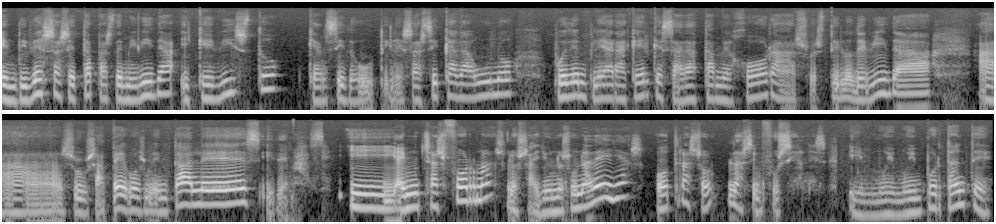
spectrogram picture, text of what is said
en diversas etapas de mi vida y que he visto que han sido útiles. Así cada uno puede emplear aquel que se adapta mejor a su estilo de vida, a sus apegos mentales y demás. Y hay muchas formas, los ayunos una de ellas, otras son las infusiones. Y muy muy importante,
